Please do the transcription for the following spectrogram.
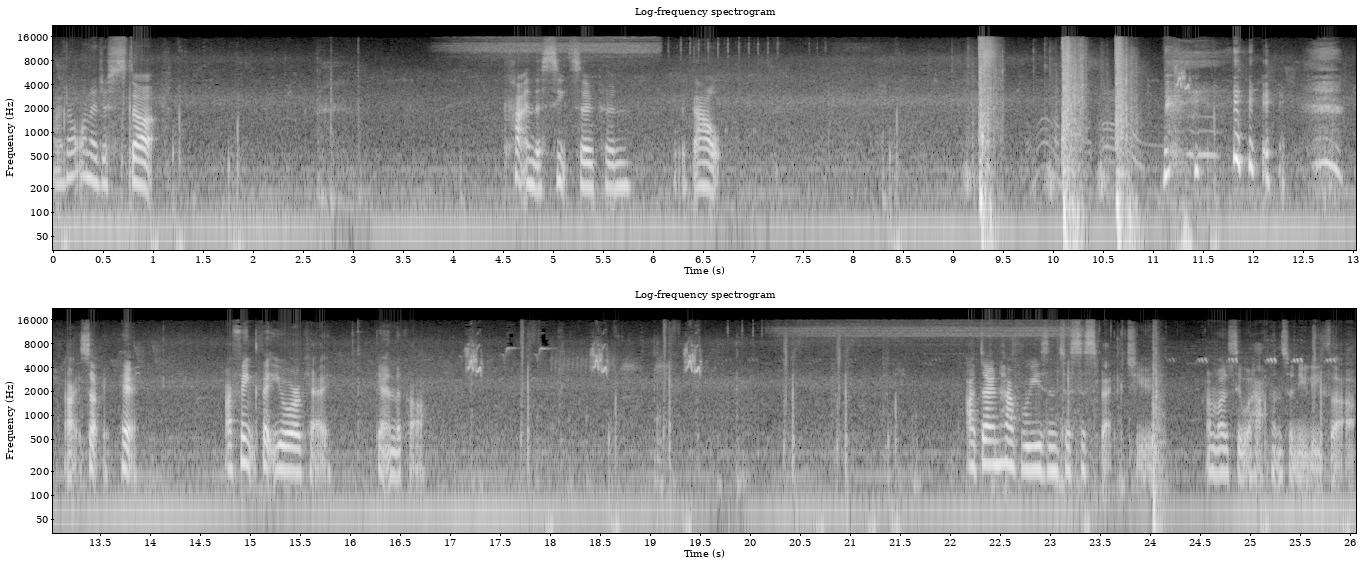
I don't want to just start cutting the seats open without. Alright, sorry. Here. I think that you're okay. Get in the car. I don't have reason to suspect you. I'm going to see what happens when you leave that.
